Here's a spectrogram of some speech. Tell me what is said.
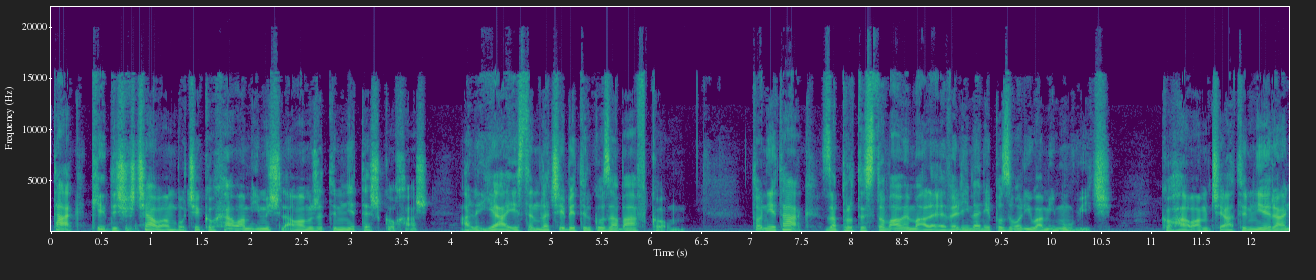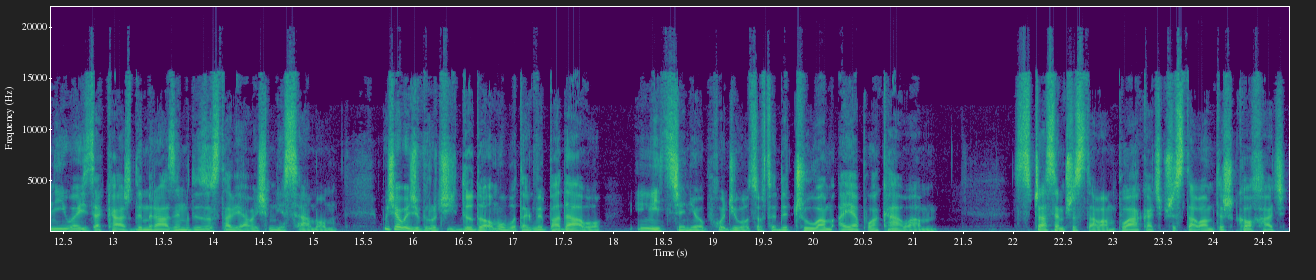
Tak, kiedyś chciałam, bo cię kochałam i myślałam, że ty mnie też kochasz. Ale ja jestem dla ciebie tylko zabawką. To nie tak. Zaprotestowałem, ale Ewelina nie pozwoliła mi mówić. Kochałam cię, a ty mnie raniłeś za każdym razem, gdy zostawiałeś mnie samą. Musiałeś wrócić do domu, bo tak wypadało i nic cię nie obchodziło, co wtedy czułam, a ja płakałam. Z czasem przestałam płakać, przestałam też kochać.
